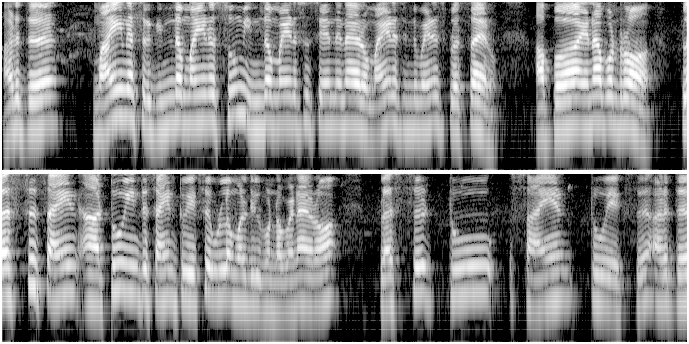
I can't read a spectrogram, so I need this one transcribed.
அடுத்து மைனஸ் இருக்குது இந்த மைனஸும் இந்த மைனஸும் சேர்ந்து என்ன ஆயிரும்? மைனஸ் இன்ட்டு மைனஸ் ப்ளஸ் ஆயிரும். அப்போ என்ன பண்ணுறோம் plus sine two into sine two x உள்ளே மல்டிபிள் பண்ணுறோம் என்ன ஆயிரும்? Plus two sine two x அடுத்து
